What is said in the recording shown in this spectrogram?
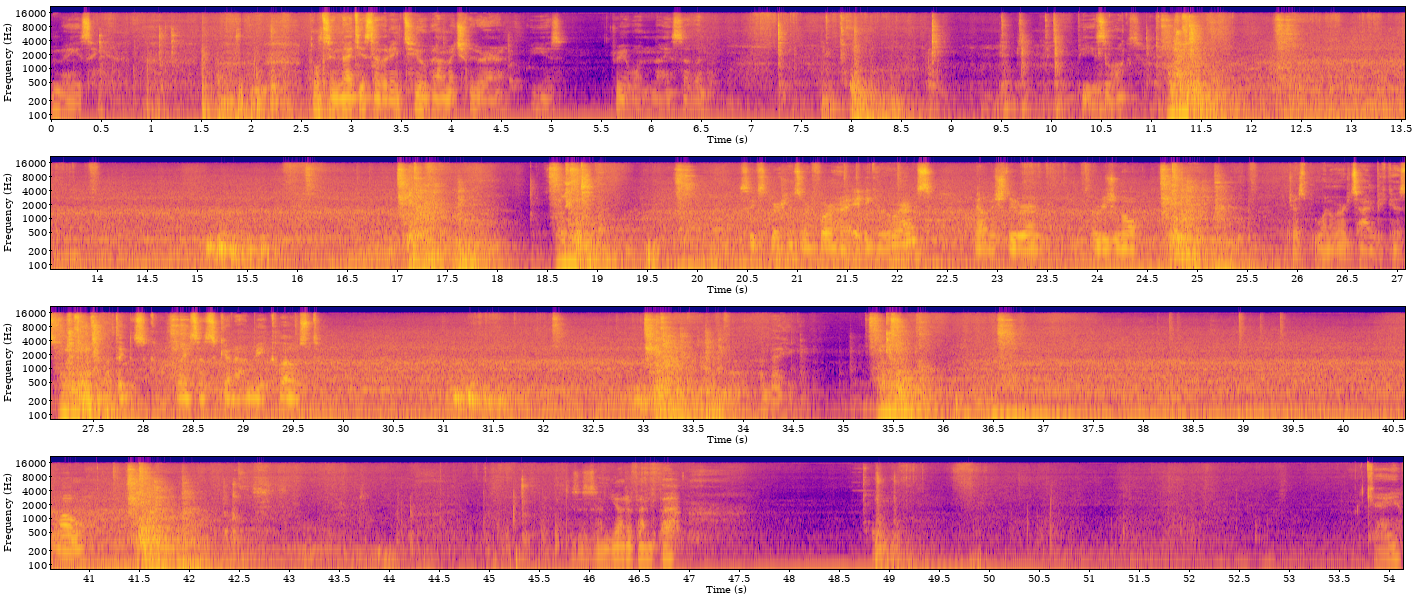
Amazing. Built in 1972, Valmet-Schlieren. We use 3197. P is locked. Six versions are 480 kilograms. Valmet-Schlieren original. Just one more time because I think this place is gonna be closed. I'm back again. Wow. This is en Järvenpää. Okay.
